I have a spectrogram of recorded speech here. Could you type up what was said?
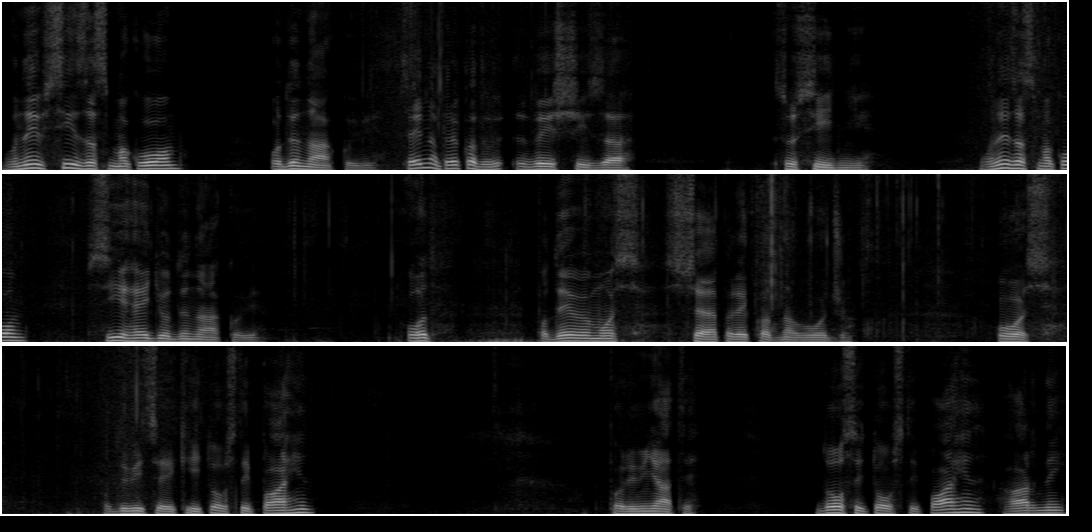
Вони всі за смаком одинакові. Цей, наприклад, вищий за сусідні. Вони за смаком всі геть одинакові. От, подивимось, ще приклад наводжу. Ось. Подивіться, який товстий пагін. Порівняти. Досить товстий пагін, гарний.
